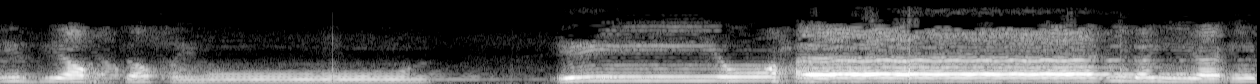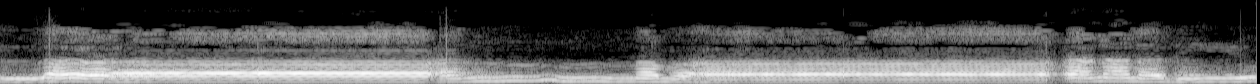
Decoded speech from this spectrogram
إذ يختصمون. إن يوحى إلي إلا أنما أنا نذير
